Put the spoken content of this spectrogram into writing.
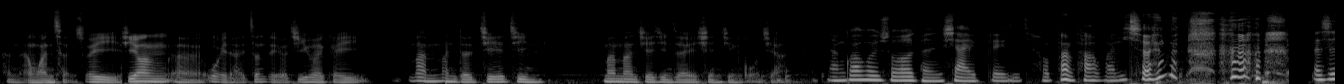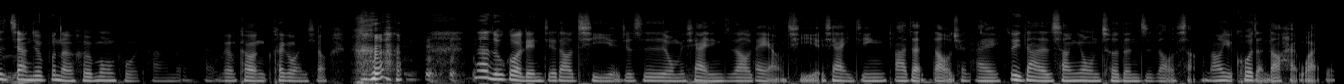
很难完成。所以希望呃未来真的有机会可以。慢慢的接近，慢慢接近这些先进国家。难怪会说，可能下一辈子才有办法完成。但是这样就不能喝孟婆汤了，哎，没有开玩开个玩笑。那如果连接到企业，就是我们现在已经知道太阳企业现在已经发展到全台最大的商用车灯制造商，然后也扩展到海外了。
